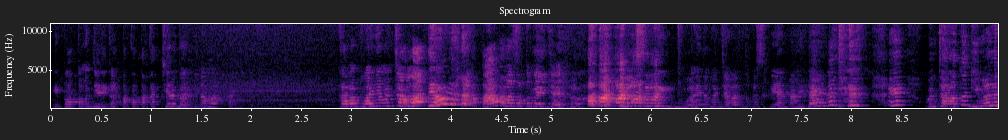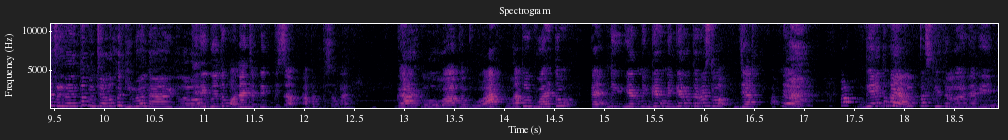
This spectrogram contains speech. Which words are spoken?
dipotong jadi kotak-kotak kecil baru kita makan. Kalau buahnya mencolot ya udah ketawa lah satu meja itu. Sering buah itu mencolot untuk kesekian kali. Eh, nanti, eh, mencolot tuh gimana ceritanya tuh mencolot tuh gimana gitu loh. jadi gue tuh mau nancepin pisau apa pisau kan garpu buah ke buah tapi buah itu kayak minggir minggir minggir terus lo jat apa ya dia itu kayak lepas gitu loh dari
